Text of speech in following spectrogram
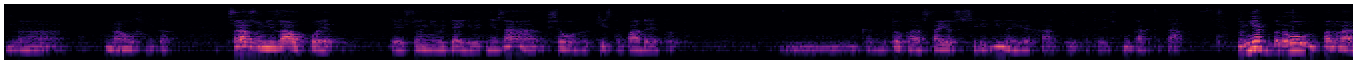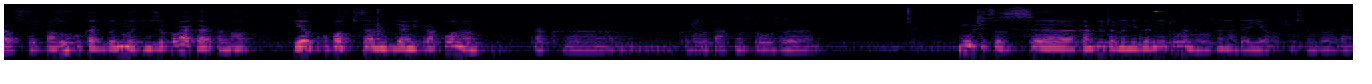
на наушниках, сразу низа уходят. То есть он не вытягивает низа, все уже чисто падает вот. Только остается середина и верха какие-то. То есть, ну как-то так. Но мне Роланд понравился. То есть по звуку, как бы, ну это не звуковая карта, но я его покупал специально для микрофона, как, э, как бы так, ну что уже мучиться с э, компьютерными гарнитурами уже надоело, честно говоря.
